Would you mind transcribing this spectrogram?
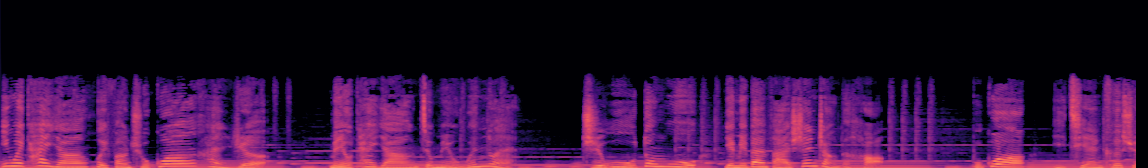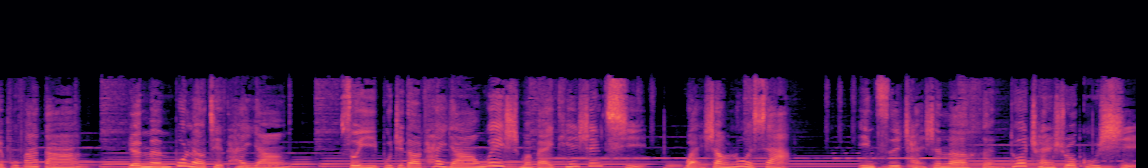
因为太阳会放出光和热，没有太阳就没有温暖，植物、动物也没办法生长得好。不过以前科学不发达，人们不了解太阳。所以不知道太阳为什么白天升起，晚上落下，因此产生了很多传说故事。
